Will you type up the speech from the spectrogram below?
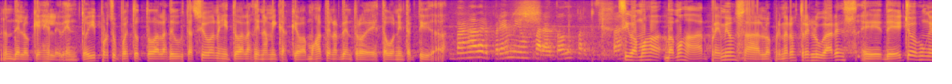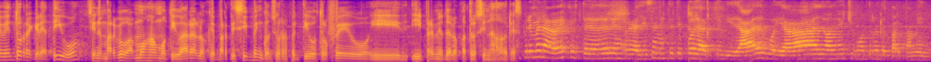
de lo que es el evento y por supuesto todas las degustaciones y todas las dinámicas que vamos a tener dentro de esta bonita actividad. ¿Van a haber premios para todos los participantes? Sí, vamos a, vamos a dar premios a los primeros tres lugares. Eh, de hecho es un evento recreativo, sin embargo vamos a motivar a los que participen con sus respectivos trofeos y, y premios de los patrocinadores. ¿Primera vez que ustedes realizan este tipo de actividades o ya lo han hecho en otros departamentos?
